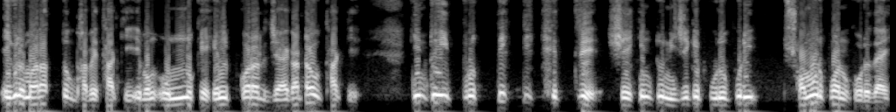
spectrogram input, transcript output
এগুলো মারাত্মকভাবে থাকে এবং অন্যকে হেল্প করার জায়গাটাও থাকে। কিন্তু এই প্রত্যেকটি ক্ষেত্রে সে কিন্তু নিজেকে পুরোপুরি সমর্পণ করে দেয়।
